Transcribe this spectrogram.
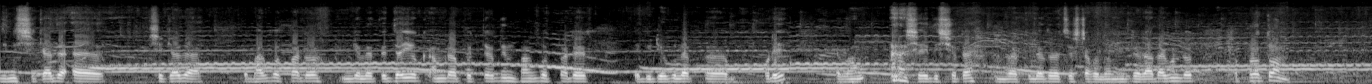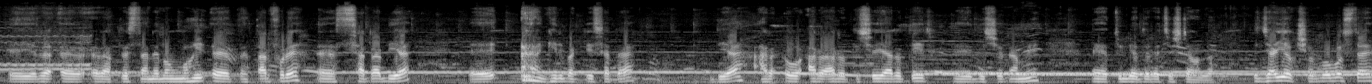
জিনিস শেখা যায় শেখা যায়। ভাগবত পাঠও গেলে তো যাই হোক আমরা প্রত্যেকদিন ভাগবত পাঠের এই ভিডিওগুলো করি এবং সেই দৃশ্যটা আমরা তুলে ধরার চেষ্টা করলাম। এটা রাধাকুণ্ড প্রথম এই রা- এ, রাত্রে স্থান এবং মহি তারপরে ছাতা দিয়া ঘির বাকি ছাতা দিয়া আর আর আরতি সেই আরতির দৃশ্যটা আমি তুলে ধরার চেষ্টা করলাম। যাই হোক সর্বাবস্থায়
